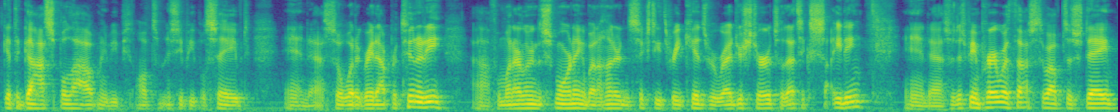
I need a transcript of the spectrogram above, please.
get the gospel out, maybe ultimately see people saved. And uh, so, what a great opportunity. Uh, from what I learned this morning, about 163 kids were registered, so that's exciting. And so, just be in prayer with us throughout this day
